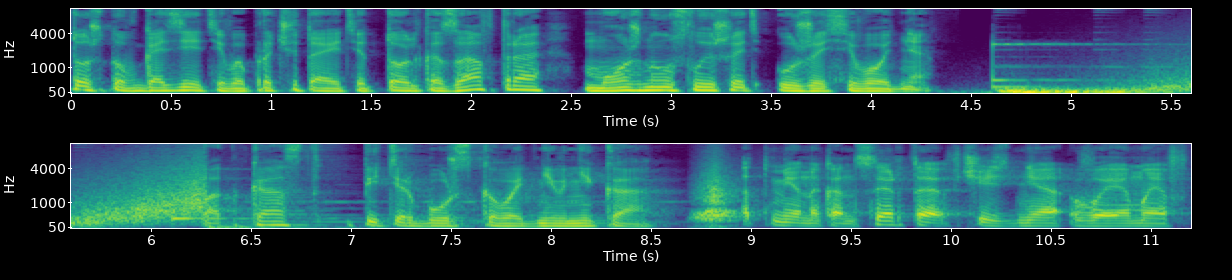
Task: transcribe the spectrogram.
То, что в газете вы прочитаете только завтра, можно услышать уже сегодня. Подкаст Петербургского дневника. Отмена концерта в честь дня ВМФ.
